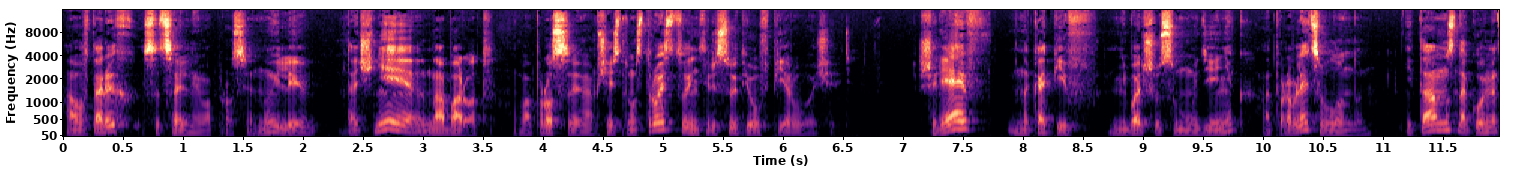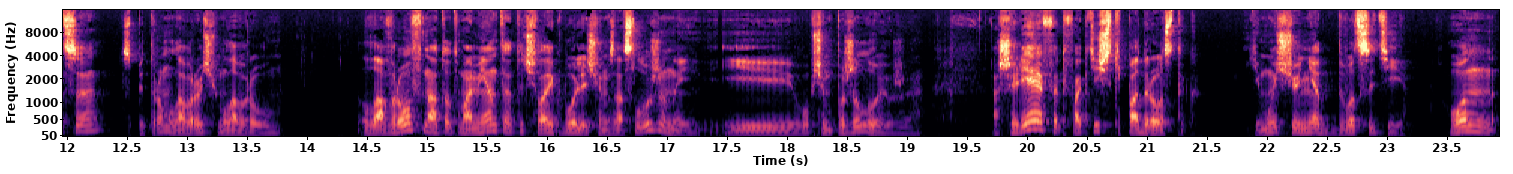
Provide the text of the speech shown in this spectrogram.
а во-вторых, социальные вопросы. Ну или, точнее, наоборот, вопросы общественного устройства интересуют его в первую очередь. Ширяев, накопив небольшую сумму денег, отправляется в Лондон. И там знакомится с Петром Лавровичем Лавровым. Лавров на тот момент это человек более чем заслуженный и, в общем, пожилой уже. А Ширяев это фактически подросток. Ему еще нет 20. Он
